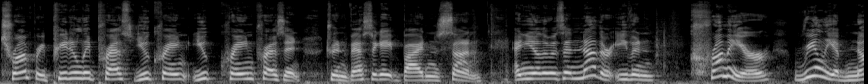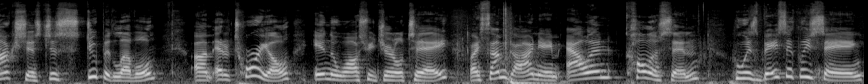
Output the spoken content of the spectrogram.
Trump repeatedly pressed Ukraine Ukraine president to investigate Biden's son. And you know, there was another even crummier, really obnoxious, just stupid level um, editorial in the Wall Street Journal today by some guy named Alan Cullison, who is basically saying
